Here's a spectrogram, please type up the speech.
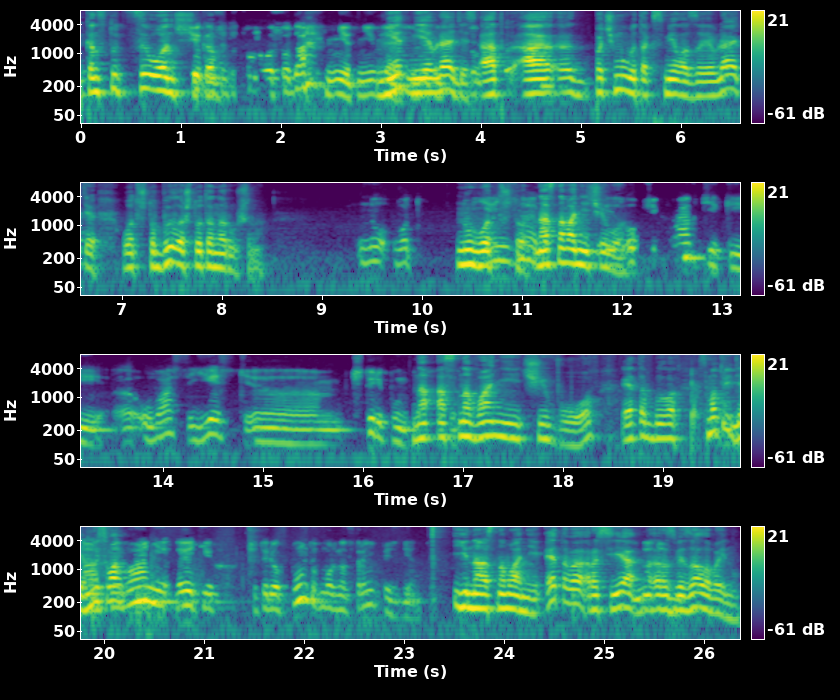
конституционщиком? Конституционного суда нет, не являюсь. Нет, не являетесь. А, а, э, почему вы так смело заявляете, вот что было что-то нарушено? Ну, вот Ну Я вот не что, знаю, на основании чего? общей практики э, у вас есть э, четыре пункта. На основании чего это было? Смотрите, На мы с вами... основании этих четырех пунктов можно отстранить президента. И на основании этого Россия Ну, развязала войну.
